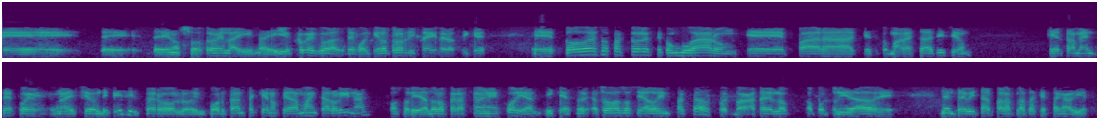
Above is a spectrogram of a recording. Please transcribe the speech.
eh, de, de nosotros en la isla y yo creo que de cualquier otro retailer. Así que eh, todos esos factores se conjugaron eh, para que se tomara esta decisión. Ciertamente, pues, una decisión difícil, pero lo importante es que nos quedamos en Carolina, consolidando la operación en Escorial, y que esos, asociados impactados, pues, van a tener la oportunidad de, entrevistar para plazas que están abiertas.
